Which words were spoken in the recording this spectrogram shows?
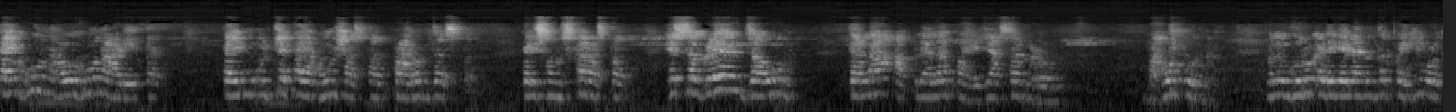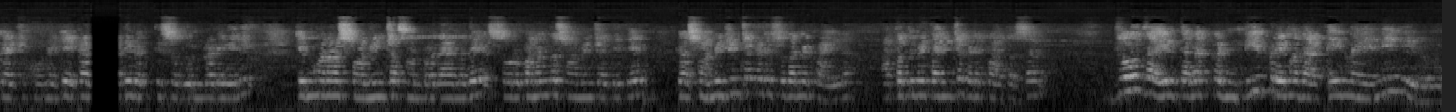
काही गुण अवगुण आड येतात. काही मूळचे काही अंश असतात प्रारब्ध असतात काही संस्कार असतात. हे सगळे जाऊन त्याला आपल्याला पाहिजे असा घडवणं भावपूर्ण. म्हणून गुरुकडे गेल्यानंतर पहिली ओळखायची कोण आहे? की एखादी व्यक्ती सद्गुरूंकडे गेली किंवा स्वामींच्या संप्रदायामध्ये स्वरूपानंद स्वामींच्या तिथे किंवा स्वामीजींच्याकडे सुद्धा मी पाहिलं. आता तुम्ही त्यांच्याकडे पाहत असाल. जो जाईल त्याला कंठी प्रेम दाटे नयनी निरू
